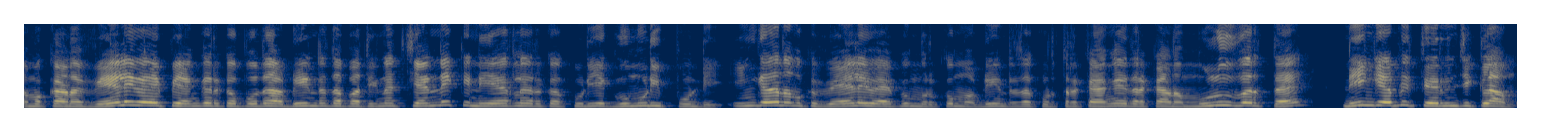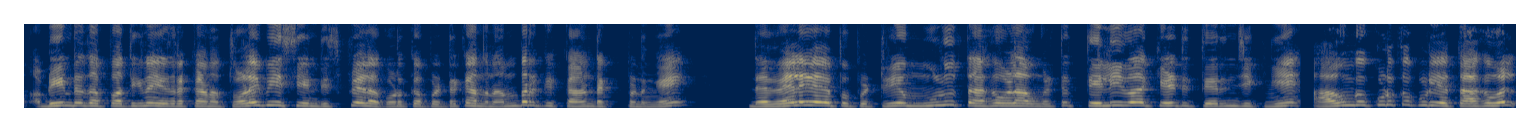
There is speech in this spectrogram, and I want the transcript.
நமக்கான வேலை வாய்ப்பு எங்கே இருக்க போகுது அப்படின்றத பார்த்தீங்கன்னா சென்னைக்கு நேரில் இருக்கக்கூடிய குமுடி பூண்டி. இங்கே தான் நமக்கு வேலை வாய்ப்பும் இருக்கும் அப்படின்றத கொடுத்துருக்காங்க. இதற்கான முழு வர்த்தை நீங்க எப்படி தெரிஞ்சுக்கலாம் அப்படின்றத பார்த்தீங்கன்னா இதற்கான தொலைபேசி எண் டிஸ்பிளேல கொடுக்கப்பட்டிருக்கு. அந்த நம்பருக்கு காண்டாக்ட் பண்ணுங்க. இந்த வேலைவாய்ப்பு பற்றிய முழு தகவலை அவங்கள்ட்ட தெளிவாக கேட்டு தெரிஞ்சுக்கிங்க. அவங்க கொடுக்கக்கூடிய தகவல்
